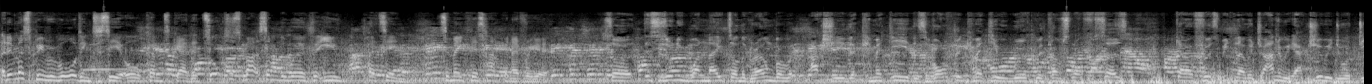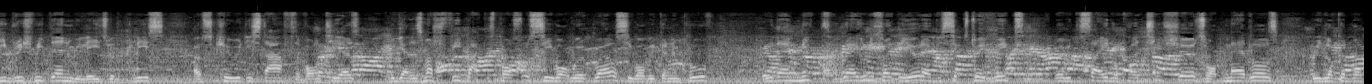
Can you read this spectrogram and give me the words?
And it must be rewarding to see it all come together. Talk to us about some of the work that you put in to make this happen every year. So this is only one night on the ground, but actually the committee, there's a voluntary committee who work with council officers. Get our first meeting now in January. Actually, we do a debrief meeting. We liaise with the police, our security staff, the volunteers. We get as much feedback as possible, see what worked well, see what we can improve. We then meet regularly throughout the year, every six to eight weeks, where we decide what colour t-shirts, what medals. We look at what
